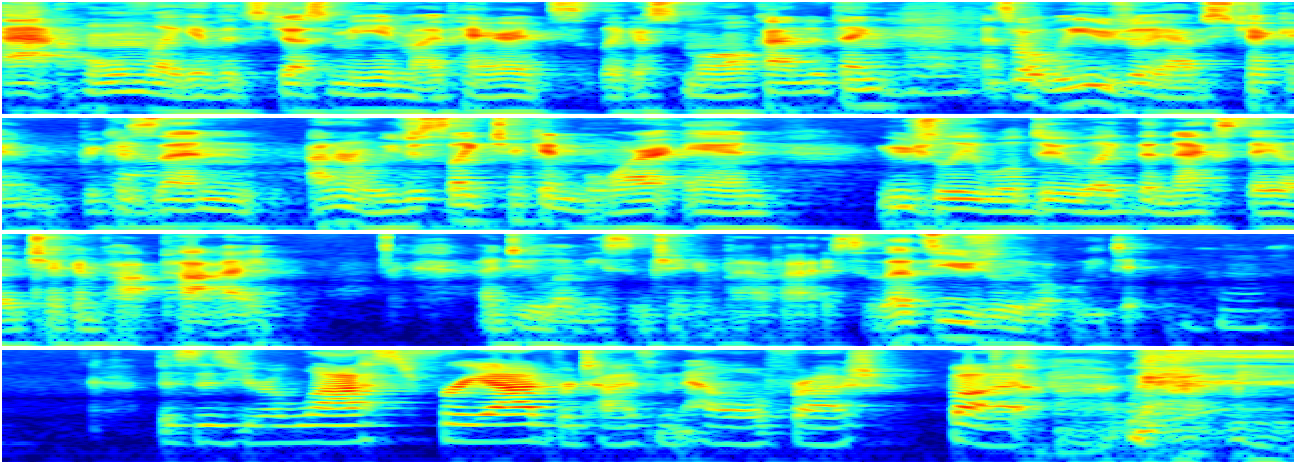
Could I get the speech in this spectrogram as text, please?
at home, like if it's just me and my parents, like a small kind of thing. Mm-hmm. That's what we usually have is chicken because Yeah. then I don't know, we just like chicken more and usually we'll do like the next day like chicken pot pie. I do love me some chicken pot pie. So that's usually what we do. This is your last free advertisement, HelloFresh. but At me.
